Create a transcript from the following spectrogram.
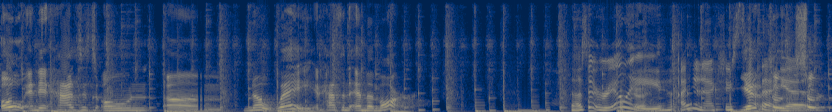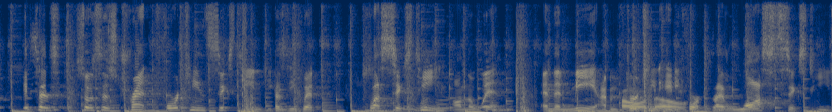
Oh, and it has its own. Um, no way. It has an MMR. Does it really? I didn't actually see yeah. that so, yet. so it says so it says Trent 14 16 because he went plus 16 on the win, and then me I'm Oh, 13 84 because I lost 16.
